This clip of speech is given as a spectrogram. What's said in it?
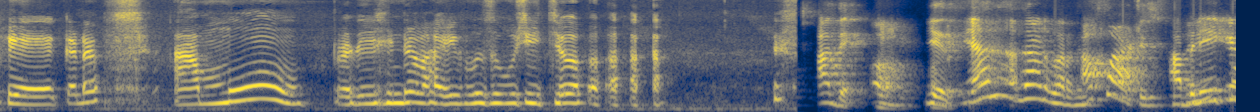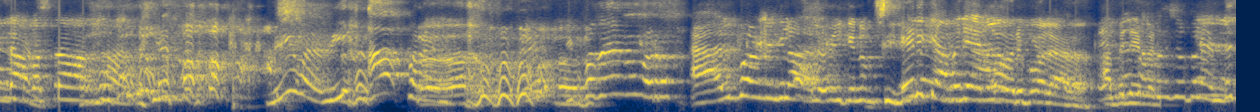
കേൾക്കണം? അമ്മൂ പ്രതീഷിന്റെ വൈഫ് സൂക്ഷിച്ചോ? അതെ. യെസ് ഞാൻ അതാണ് ആ പറഞ്ഞത് അഭിനയിക്കേണ്ട അവസ്ഥ നീ നീ. ഇപ്പൊ ആൽബം ആണെങ്കിൽ ആലോചിക്കണം സിനിമ എനിക്ക് അഭിനയെല്ലാം ഒരുപോലെയാണ്. അഭിനയം എന്റെ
